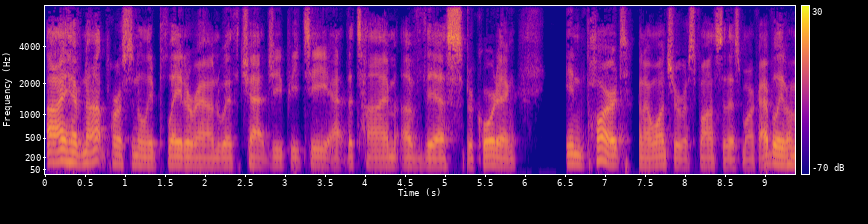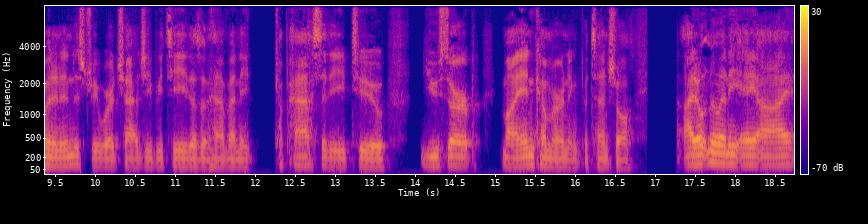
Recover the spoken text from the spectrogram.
I have not personally played around with Chat GPT at the time of this recording, in part, and I want your response to this, Marc. I believe I'm in an industry where Chat GPT doesn't have any capacity to usurp my income earning potential. I don't know any AI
